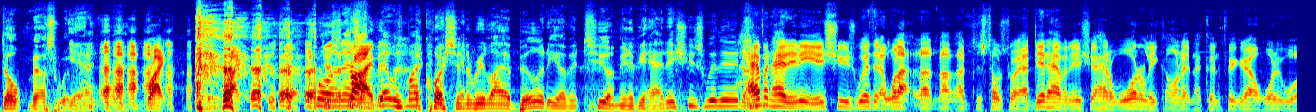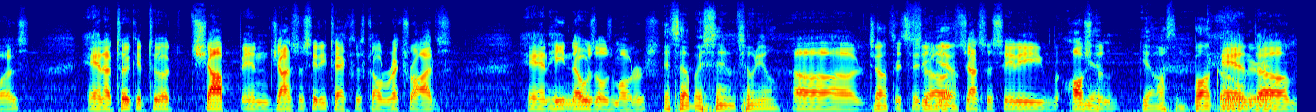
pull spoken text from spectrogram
don't mess with Yeah. it. right. right. well, and that's- drive it. That was my question, the reliability of it, too. I mean, have you had issues with it? I haven't had any issues with it. Well, I, I, I just told a story. I did have an issue. I had a water leak on it, and I couldn't figure out what it was. And I took it to a shop in Johnson City, Texas, called Rex Rods, and he knows those motors. That's out by San Antonio? Uh, Johnson it's, City, uh, yeah. Johnson City, Austin, Yeah, yeah Austin. Blanco. and um,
